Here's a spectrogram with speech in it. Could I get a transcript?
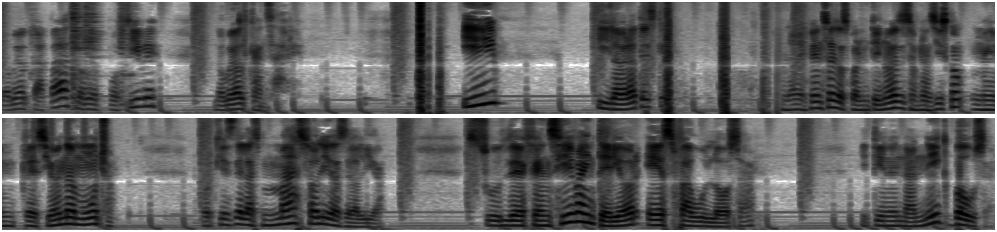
Lo veo capaz, lo veo posible, lo veo alcanzable. Y, y la verdad es que la defensa de los 49 de San Francisco me impresiona mucho. Porque es de las más sólidas de la liga. Su defensiva interior es fabulosa. Y tienen a Nick Bosa,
